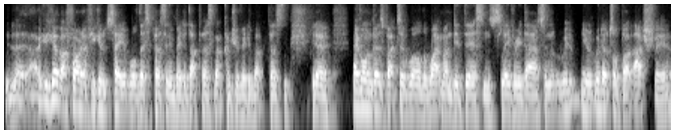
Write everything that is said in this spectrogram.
You go back far enough, you can say, well, this person invaded that person, that country invaded that person. You know, everyone goes back to well, the white man did this and slavery that, and we, you know, we don't talk about actually.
